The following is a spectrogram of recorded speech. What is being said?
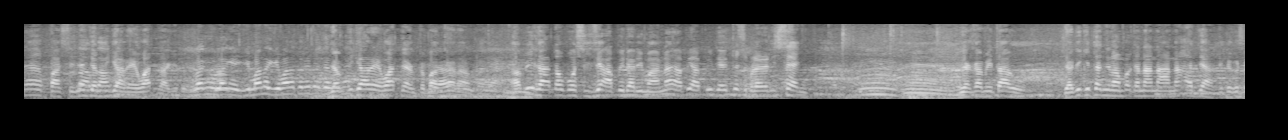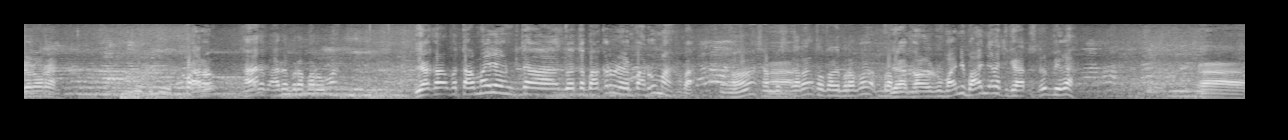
Ya, pastinya jam 3 lewat lah gitu. Ulangi, ulangi. Gimana, gimana tadi Pak? Jam 3 lewat yang kebakaran. Tapi nggak tahu posisi api dari mana, tapi api itu sebenarnya di seng. Hmm, yang kami tahu. Jadi kita menyelamatkan anak-anak aja, gitu kedua orang. Pak, ada, Kalau, ada, ada berapa rumah? Ya kalau pertama yang kita dua terbakar udah empat rumah, Pak. Hah? sampai Ah. sekarang totalnya berapa? Berapa? Ya kalau rumah ini banyak lah, 300 lebih lah. Nah,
